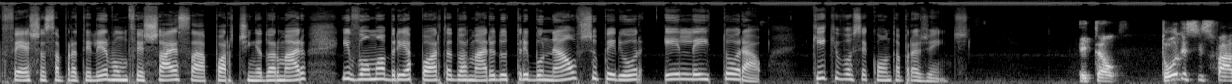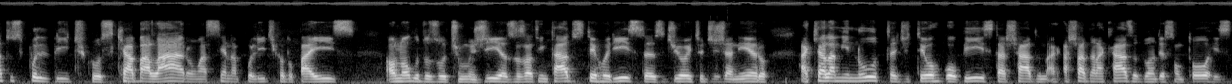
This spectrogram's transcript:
fecha essa prateleira, vamos fechar essa portinha do armário e vamos abrir a porta do armário do Tribunal Superior Eleitoral. O que, que você conta pra gente? Então, todos esses fatos políticos que abalaram a cena política do país ao longo dos últimos dias, os atentados terroristas de 8 de janeiro, aquela minuta de teor golpista achado na, achada na casa do Anderson Torres,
